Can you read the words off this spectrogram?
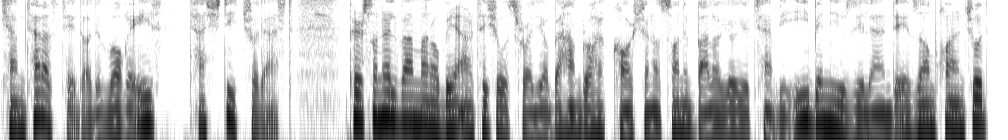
کمتر از تعداد واقعی است تشدید شده است. پرسنل و منابع ارتش استرالیا به همراه کارشناسان بلایای طبیعی به نیوزیلند اعزام خواهند شد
